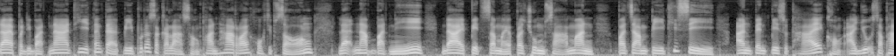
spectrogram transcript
ได้ปฏิบัติหน้าที่ตั้งแต่ปีพุทธศักราช 2562 และนับบัดนี้ได้ปิดสมัยประชุมสามัญประจำปีที่ 4 อันเป็นปีสุดท้ายของอายุสภา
